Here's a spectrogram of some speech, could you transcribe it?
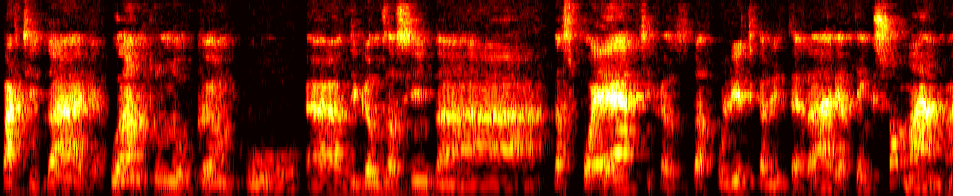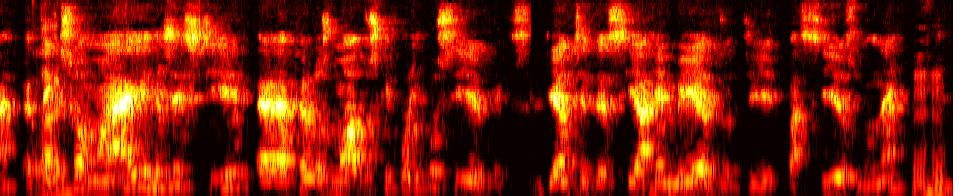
partidária, quanto no campo, é, digamos assim, da, das poéticas, da política literária, tem que somar, não é? Claro. Tem que somar e resistir é, pelos modos que forem possíveis diante desse arremedo de fascismo, né? Uhum.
